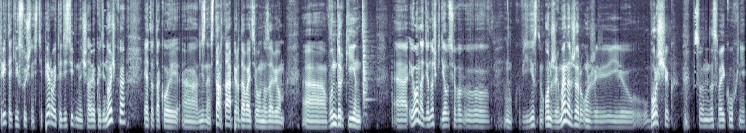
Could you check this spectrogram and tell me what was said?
три таких сущности. Первый — это действительно человек-одиночка, это такой, не знаю, стартапер, давайте его назовем, вундеркинд, и он одиночка делает все ну, единственным, он же и менеджер, он же и уборщик на своей кухне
